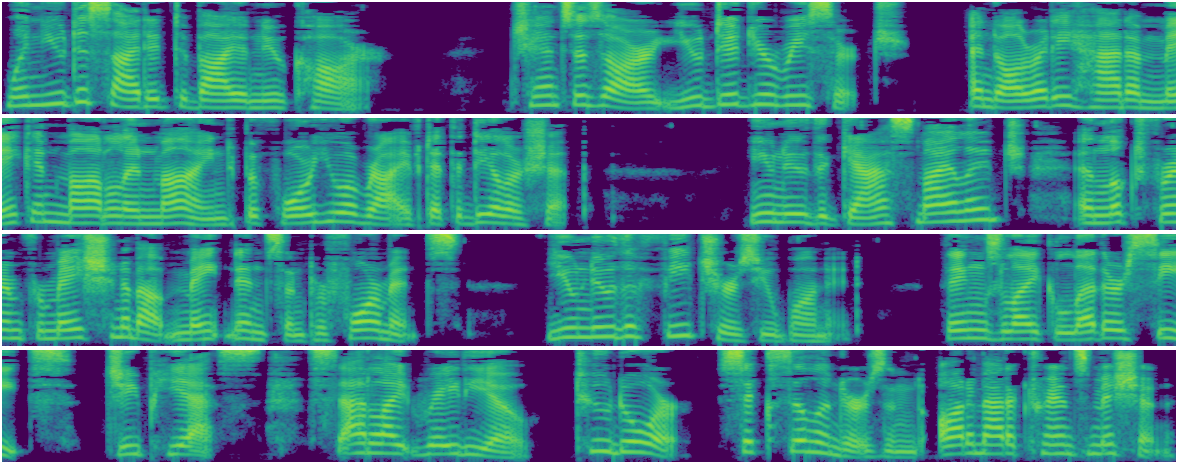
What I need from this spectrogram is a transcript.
When you decided to buy a new car, chances are you did your research and already had a make and model in mind before you arrived at the dealership. You knew the gas mileage and looked for information about maintenance and performance. You knew the features you wanted. Things like leather seats, GPS, satellite radio, two door, six cylinders, and automatic transmission.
